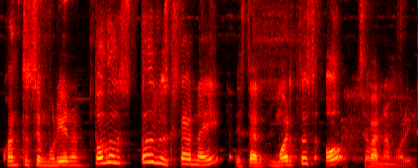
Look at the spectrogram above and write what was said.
¿Cuántos se murieron? Todos, todos los que estaban ahí están muertos o se van a morir.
